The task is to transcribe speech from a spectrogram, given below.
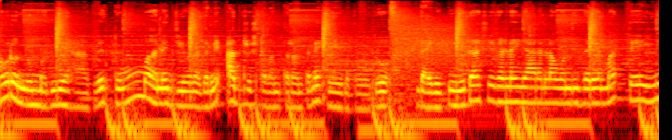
ಅವರನ್ನು ಮದುವೆ ಆದರೆ ತುಂಬಾ ಜೀವನದಲ್ಲಿ ಅದೃಷ್ಟವಂತರು ಅಂತಲೇ ಹೇಳ್ಬೋದು. ದಯವಿಟ್ಟು ಈ ರಾಶಿಗಳನ್ನ ಯಾರೆಲ್ಲ ಹೊಂದಿದ್ದಾರೆ, ಮತ್ತು ಈ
